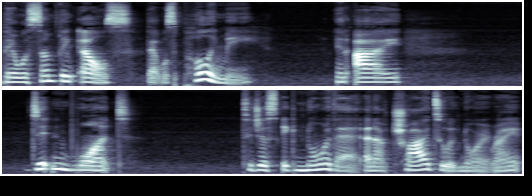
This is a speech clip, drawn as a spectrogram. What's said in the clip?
there was something else that was pulling me, and I didn't want to just ignore that. And I've tried to ignore it, right?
